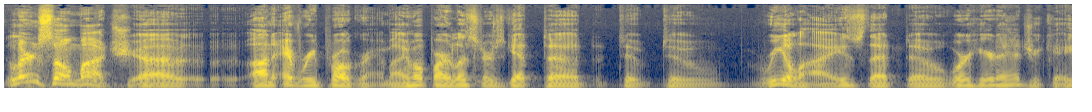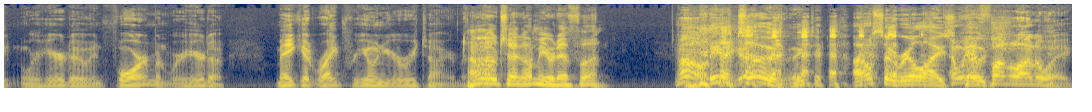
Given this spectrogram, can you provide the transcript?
learn so much uh, on every program. I hope our listeners get uh, to to realize that uh, we're here to educate, and we're here to inform, and we're here to make it right for you in your retirement. I don't know, Chuck. I'm here to have fun. Oh, Me too. I also realized, and we have Coach, fun along the way.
